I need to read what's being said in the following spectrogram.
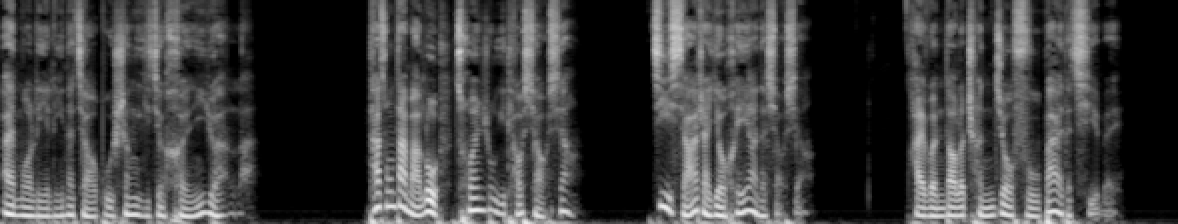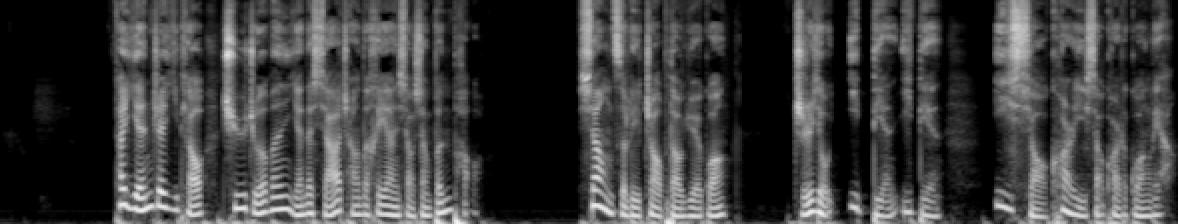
艾莫里离那脚步声已经很远了。他从大马路窜入一条小巷，既狭窄又黑暗的小巷，还闻到了陈旧腐败的气味。他沿着一条曲折蜿蜒的狭长的黑暗小巷奔跑。巷子里照不到月光，只有一点一点、一小块一小块的光亮。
